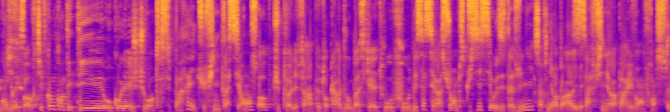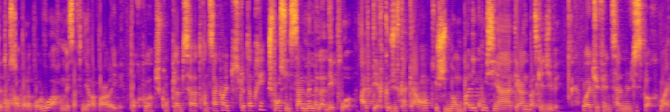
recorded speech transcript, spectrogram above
Complexe sportif, comme quand tu étais au collège, tu vois. Ça c'est pareil, tu finis ta séance, hop, tu peux aller faire un peu ton cardio au basket ou au foot. Mais ça c'est rassurant parce que si c'est aux États-Unis, Ça finira par arriver. ça finira par arriver en France. Peut-être on sera pas là pour le voir, mais ça finira par arriver. Pourquoi? Tu conclames ça à 35 ans et tout ce que t'as pris? Je pense une salle, même elle a des poids, altère que jusqu'à 40. Je m'en bats les couilles s'il y a un terrain de basket, j'y vais. Ouais, tu fais une salle multisport. Ouais.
